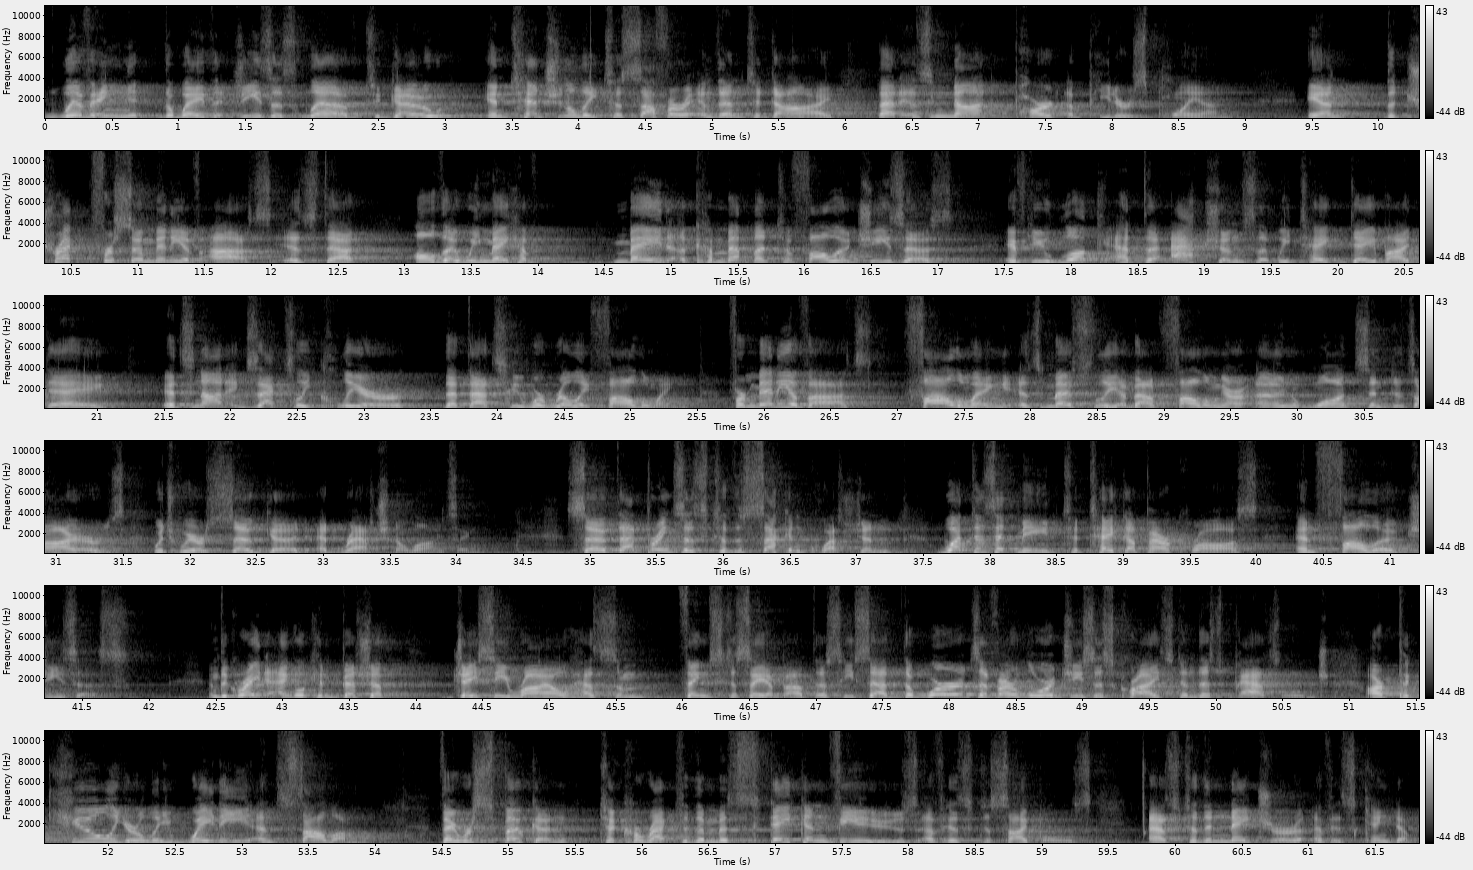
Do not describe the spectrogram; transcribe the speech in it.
living the way that Jesus lived, to go intentionally to suffer and then to die, that is not part of Peter's plan. And the trick for so many of us is that although we may have made a commitment to follow Jesus, if you look at the actions that we take day by day, it's not exactly clear that that's who we're really following. For many of us, following is mostly about following our own wants and desires, which we are so good at rationalizing. So that brings us to the second question what does it mean to take up our cross and follow Jesus? And the great Anglican bishop J.C. Ryle has some things to say about this. He said, The words of our Lord Jesus Christ in this passage are peculiarly weighty and solemn. They were spoken to correct the mistaken views of his disciples as to the nature of his kingdom.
